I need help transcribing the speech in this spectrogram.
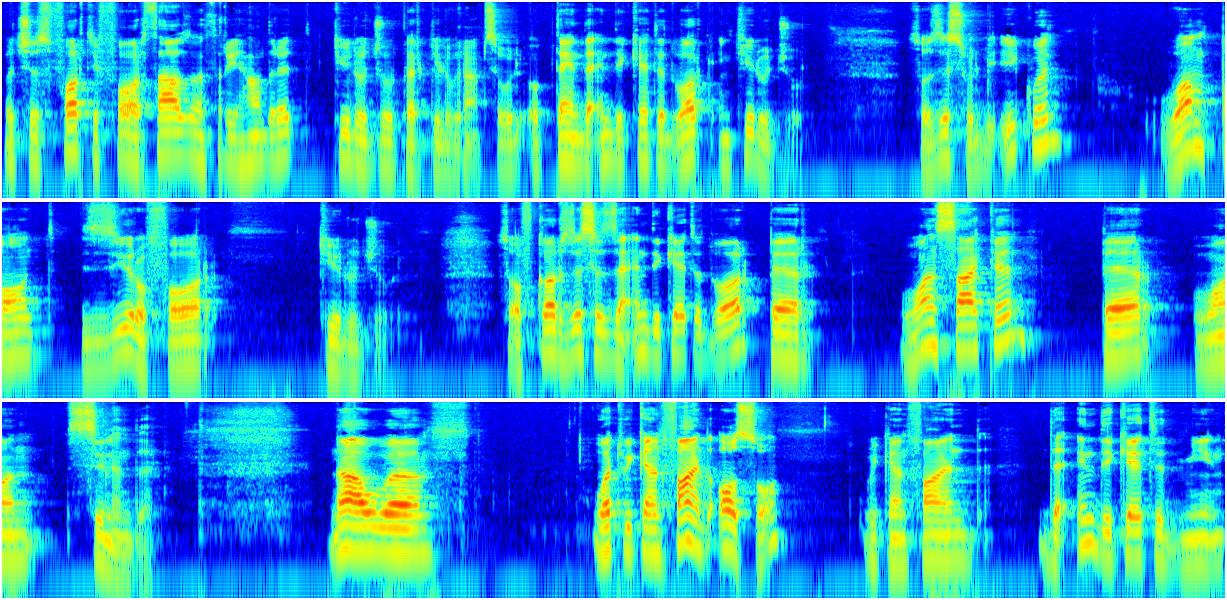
which is 44,300 kilojoule per kilogram. So we'll obtain the indicated work in kilojoule. So this will be equal 1.04 kilojoule. So of course this is the indicated work per one cycle per one cylinder. Now, uh, what we can find also, we can find the indicated mean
